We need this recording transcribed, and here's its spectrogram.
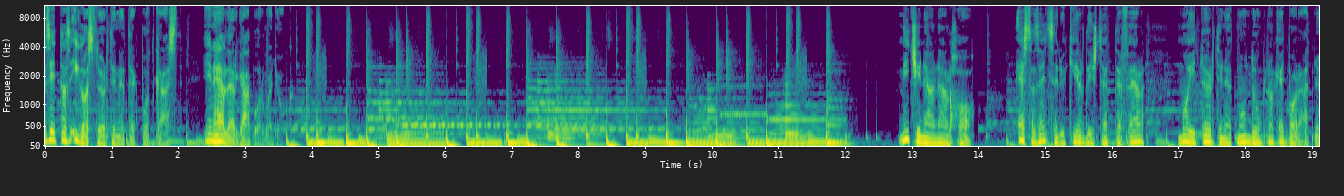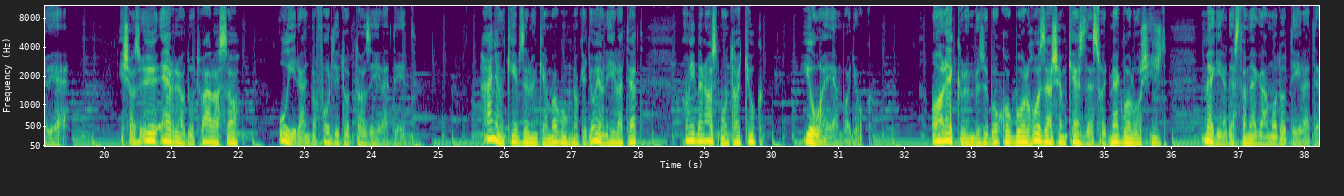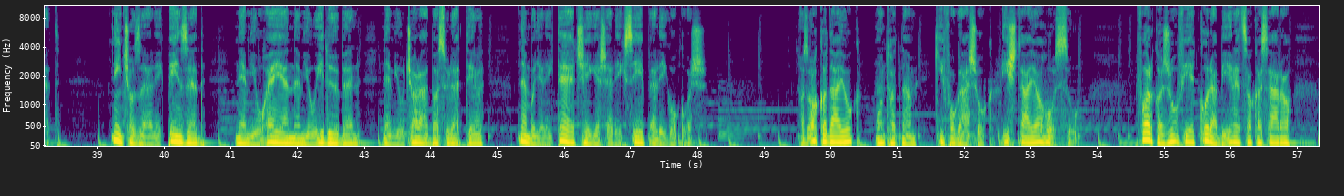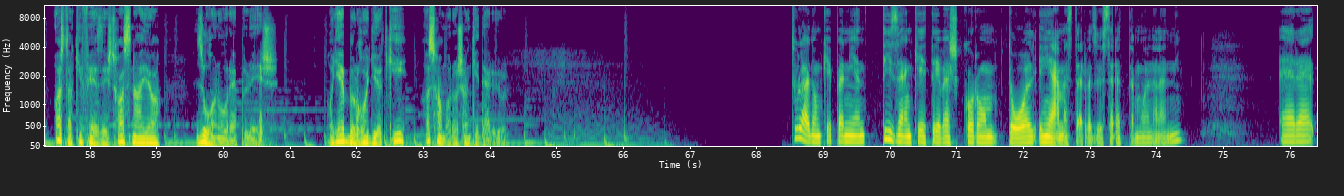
Ez itt az Igaz Történetek Podcast. Én Heller Gábor vagyok. Mit csinálnál, ha? Ezt az egyszerű kérdést tette fel mai történetmondónknak egy barátnője. És az ő erre adott válasza új irányba fordította az életét. Hányan képzelünk el magunknak egy olyan életet, amiben azt mondhatjuk, jó helyen vagyok. A legkülönbözőbb okokból hozzá sem kezdesz, hogy megvalósítsd, megéld ezt a megálmodott életet. Nincs hozzá elég pénzed, nem jó helyen, nem jó időben, nem jó családba születtél, nem vagy elég tehetséges, elég szép, elég okos. Az akadályok, mondhatnám kifogások listája hosszú. Farkas Zsófi egy korábbi életszakaszára azt a kifejezést használja, zuhanó repülés. Hogy ebből hogy jött ki, az hamarosan kiderül. Tulajdonképpen ilyen 12 éves koromtól én jelmeztervező szerettem volna lenni. Erre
